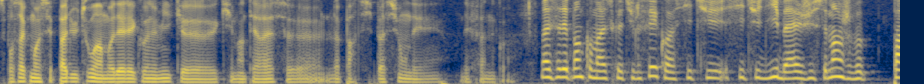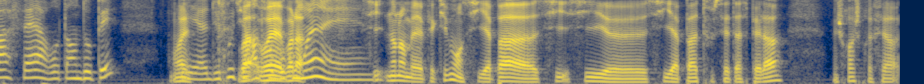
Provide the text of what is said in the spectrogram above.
C'est pour ça que moi, c'est pas du tout un modèle économique euh, qui m'intéresse, euh, la participation des, des fans. Quoi. bah, ça dépend comment est-ce que tu le fais. Quoi. Si, tu, si tu dis, bah, justement, je veux pas faire autant d'OP, Ouais. et euh, du coup, tu Ouais, rentres ouais, beaucoup voilà. moins. Et... Si, non, non, mais effectivement, s'il n'y a pas, si, si, euh, s'il y a pas tout cet aspect-là, mais je crois que je préfère,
